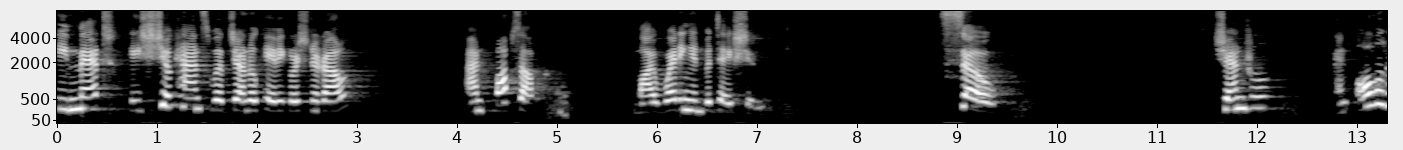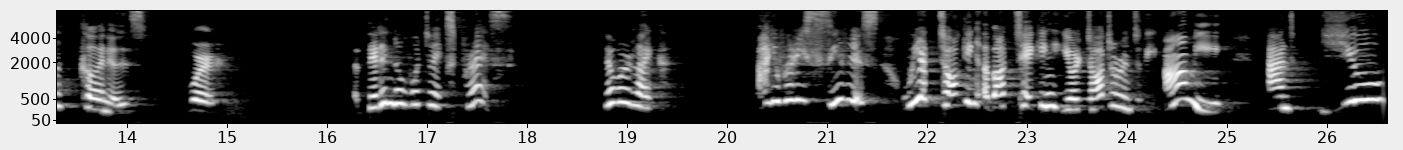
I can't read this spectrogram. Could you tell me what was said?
he met, he shook hands with General K.V. Krishna Rao, and pops up my wedding invitation. So, General and all the colonels were, they didn't know what to express. They were like, Are you very serious? We are talking about taking your daughter into the army, and you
